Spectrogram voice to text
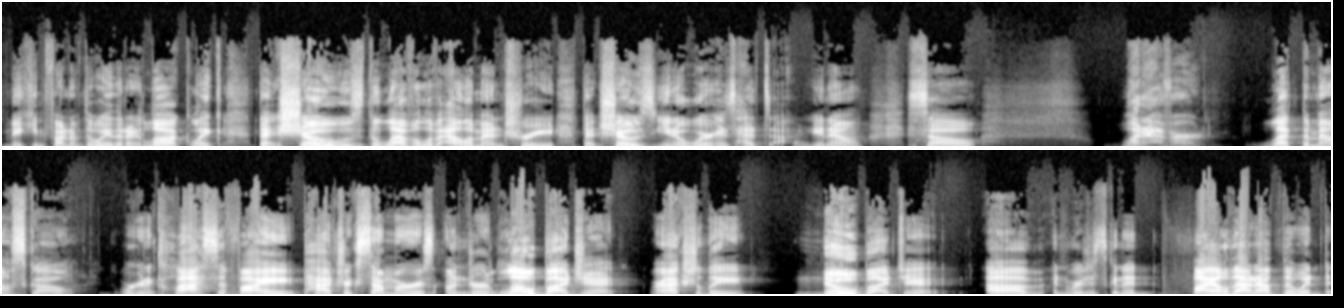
Making fun of the way that I look, like that shows the level of elementary, that shows, you know, where his head's at, you know? So, whatever. Let the mouse go. We're going to classify Patrick Summers under low budget, or actually no budget. Um, and we're just going to file that out the window.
